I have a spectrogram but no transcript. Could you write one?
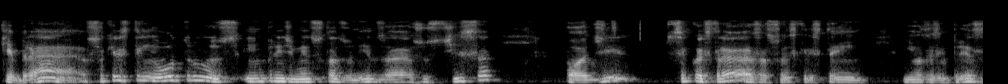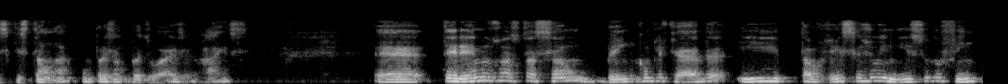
quebrar? Só que eles têm outros empreendimentos nos Estados Unidos. A justiça pode sequestrar as ações que eles têm em outras empresas que estão lá, como por exemplo Budweiser, Heinz. É, teremos uma situação bem complicada e talvez seja o início do fim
